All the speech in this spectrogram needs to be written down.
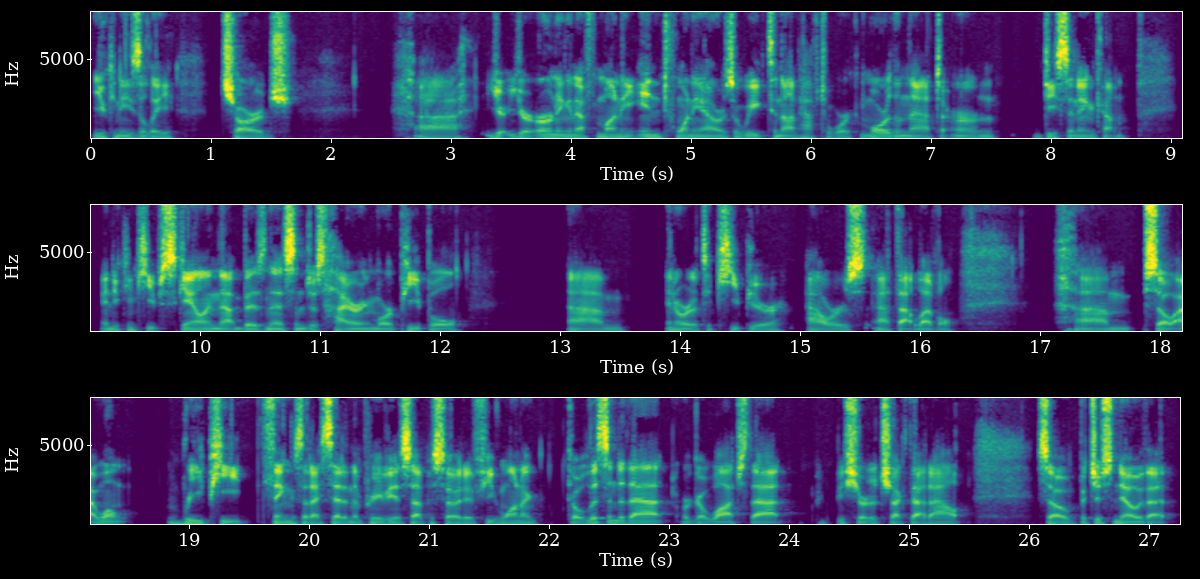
you can easily charge. Uh, you're, you're earning enough money in 20 hours a week to not have to work more than that to earn decent income and you can keep scaling that business and just hiring more people um, in order to keep your hours at that level. Um, so I won't repeat things that I said in the previous episode. If you want to go listen to that or go watch that, be sure to check that out. So, but just know that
